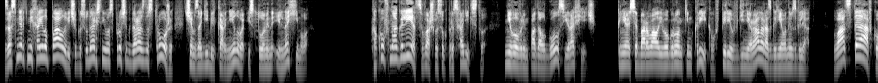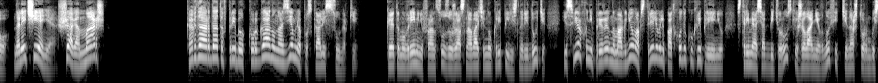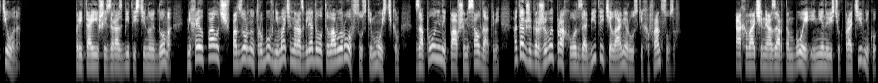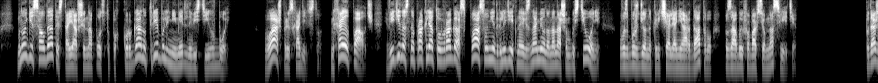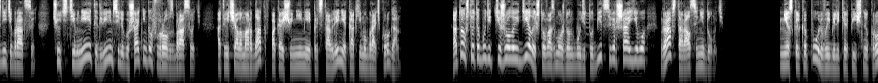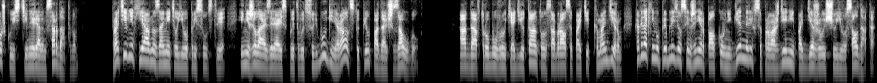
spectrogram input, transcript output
За смерть Михаила Павловича государь с него спросит гораздо строже, чем за гибель Корнилова, Истомина или Нахимова. «Каков наглец, ваше высокопроисходительство!» — не вовремя подал голос Ерофеич. Князь оборвал его громким криком, вперив в генерала разгневанный взгляд. «В отставку! На лечение! Шагом марш!» Когда Ордатов прибыл к кургану, на землю опускались сумерки. К этому времени французы уже основательно укрепились на редуте и сверху непрерывным огнем обстреливали подходы к укреплению, стремясь отбить у русских желание вновь идти на штурм бастиона. Притаившись за разбитой стеной дома, Михаил Павлович в подзорную трубу внимательно разглядывал тыловой ров с узким мостиком, заполненный павшими солдатами, а также горжевой проход, забитый телами русских и французов. Охваченные азартом боя и ненавистью к противнику, многие солдаты, стоявшие на подступах к кургану, требовали немедленно вести их в бой. «Ваше превосходительство! Михаил Павлович, веди нас на проклятого врага, спасу нет глядеть на их знамена на нашем бастионе!» Возбужденно кричали они Ордатову, позабыв обо всем на свете. «Подождите, братцы, чуть стемнеет и двинемся лягушатников в ров сбрасывать», отвечала Мордатов, пока еще не имея представления, как ему брать курган. О том, что это будет тяжелое дело и что, возможно, он будет убит, совершая его, граф старался не думать. Несколько пуль выбили кирпичную крошку из стены рядом с Ордатовым. Противник явно заметил его присутствие, и, не желая зря испытывать судьбу, генерал отступил подальше за угол. Отдав трубу в руки адъютанту, он собрался пойти к командирам, когда к нему приблизился инженер-полковник Геннерих в сопровождении поддерживающего его солдата.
